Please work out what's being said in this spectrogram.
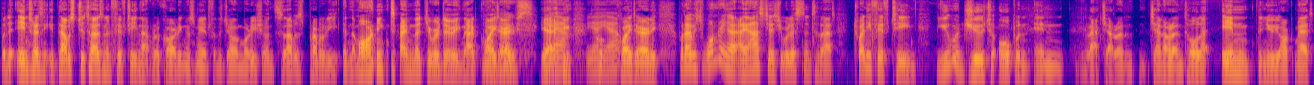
But interesting, that was 2015, that recording was made for the John Murray show. And so that was probably in the morning time that you were doing that quite no early. Yeah, yeah, yeah, yeah. quite early. But I was wondering, I asked you as you were listening to that, 2015, you were due to open in La Cenerentola in the New York Met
